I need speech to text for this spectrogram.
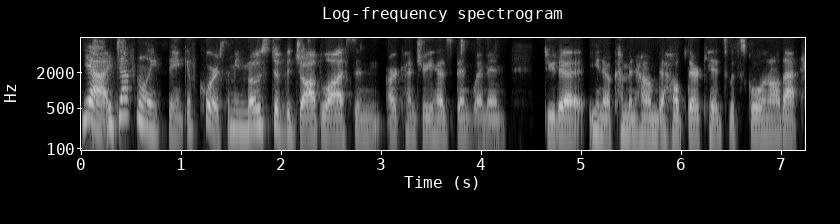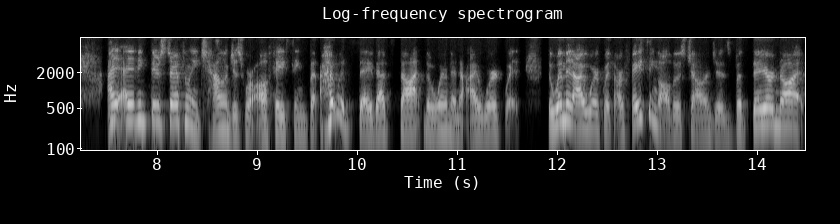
Yeah, I definitely think, of course. I mean, most of the job loss in our country has been women due to you know coming home to help their kids with school and all that I, I, think there's definitely challenges we're all facing but i would say that's not the women i work with the women i work with are facing all those challenges but they are not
